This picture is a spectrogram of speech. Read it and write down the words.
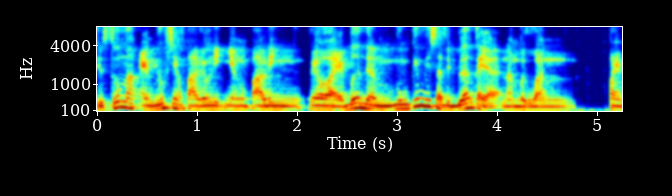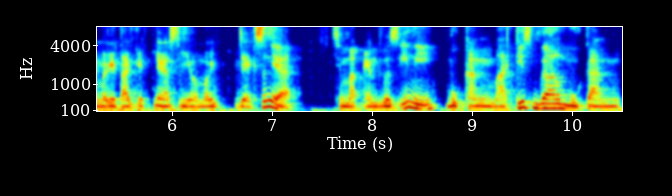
justru Mark Andrews yang paling yang paling reliable dan mungkin bisa dibilang kayak number one primary targetnya si Lamar Jackson ya si Mark Andrews ini bukan Marquis Brown, bukan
